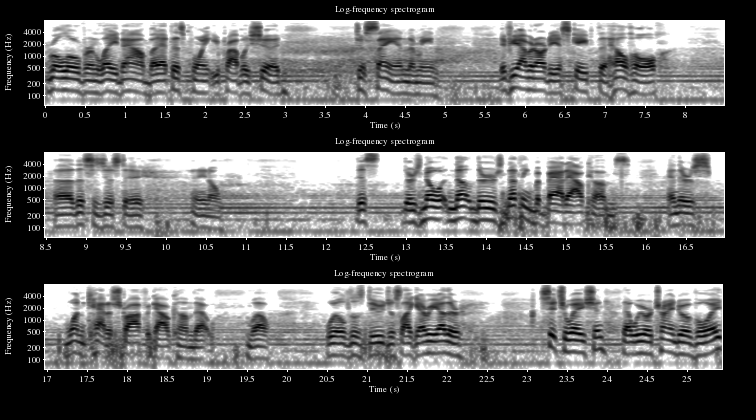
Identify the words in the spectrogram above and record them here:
roll over and lay down, but at this point, you probably should. Just saying, I mean, if you haven't already escaped the hellhole, uh, this is just a you know this there's no no there's nothing but bad outcomes. And there's one catastrophic outcome that well we'll just do just like every other situation that we were trying to avoid.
